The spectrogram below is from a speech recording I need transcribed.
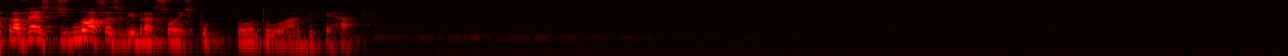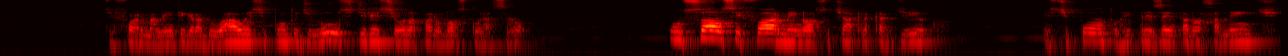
através de nossas vibrações por todo o orbe terráqueo. De forma lenta e gradual, este ponto de luz direciona para o nosso coração. Um sol se forma em nosso chakra cardíaco. Este ponto representa a nossa mente,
